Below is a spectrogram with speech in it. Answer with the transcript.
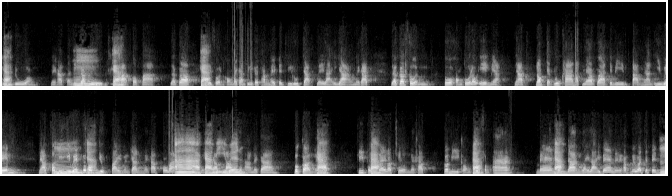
ดูค่ะดวงนะครับ อันนี้ก็คือมค่ะปากต่อปาก แล้วก็ค่ะในส่วนของรายการทีวีก็ทำให้เป็นที่รู้จักหลาย ๆ อย่างนะครับ แล้วก็ส่วนตัวของตัวเราเองเนี่ยนะครับนอกจากลูกค้านัดแล้วก็อาจจะมีตามงานอีเวนต์นะครับ ตอนนี้อืมอีเวนต์ก็ต้องค่ะหยุดไปเหมือนกันนะครับ เพราะว่าอ่าเหมือนค่ะกับมีอีเวนต์ตามสถานการณ์ เมื่อก่อนนะครับ ที่ผมค่ะได้รับเชิญนะครับ ก็มีของเครื่องค่ะสำอาง แบรนด์ค่ะดังๆหลาย ๆ แบรนด์เลยนะครับ ไม่ว่าจะเป็นอื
